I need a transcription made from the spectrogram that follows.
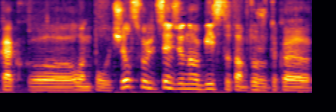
как он получил свою лицензию на убийство. Там тоже такая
